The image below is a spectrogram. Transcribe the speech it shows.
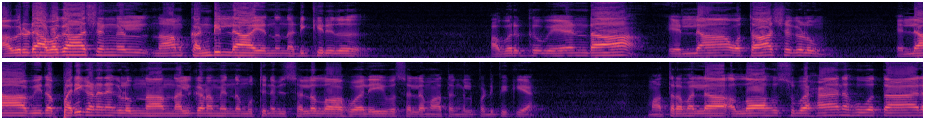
അവരുടെ അവകാശങ്ങൾ നാം കണ്ടില്ല എന്ന് നടിക്കരുത്. അവർക്ക് വേണ്ട എല്ലാ ഒത്താശകളും എല്ലാവിധ പരിഗണനകളും നാം നൽകണമെന്ന് മുത്തുനബി സല്ലാഹു അലൈ വസല്ലമ തങ്ങൾ പഠിപ്പിക്കുകയാണ്. മാത്രമല്ല അള്ളാഹു സുബഹാനഹുവത്താല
